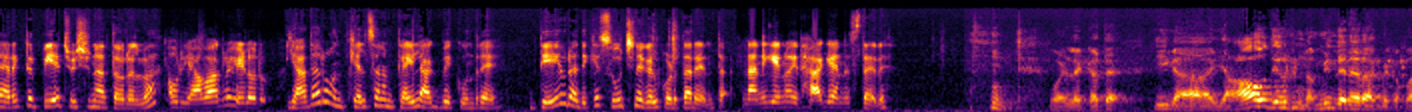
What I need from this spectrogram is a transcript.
ಡೈರೆಕ್ಟರ್ ಪಿ ಎಚ್ ವಿಶ್ವನಾಥ್ ಅವರಲ್ವಾ? ಅವ್ರು ಯಾವಾಗ್ಲೂ ಹೇಳೋರು. ಯಾವ್ದಾದ್ರು ಒಂದ್ ಕೆಲಸ ನಮ್ ಕೈಲಿ ಆಗ್ಬೇಕು ಅಂದ್ರೆ ದೇವ್ರ ಅದಕ್ಕೆ ಸೂಚನೆಗಳು ಕೊಡ್ತಾರೆ ಅಂತ. ನನಗೇನೋ ಇದು ಹಾಗೆ ಅನಿಸ್ತಾ ಇದೆ. ಒಳ್ಳೆ ಕತೆ. ಈಗ ಯಾವ ದೇವ್ರು ನಮ್ಮಿಂದ ಏನಾದ್ರು ಆಗ್ಬೇಕಪ್ಪ?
